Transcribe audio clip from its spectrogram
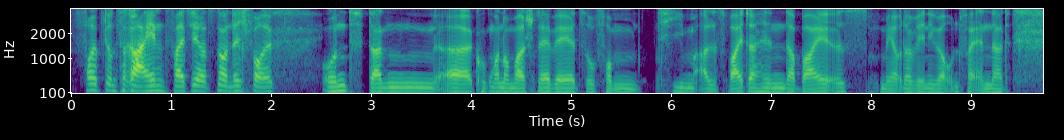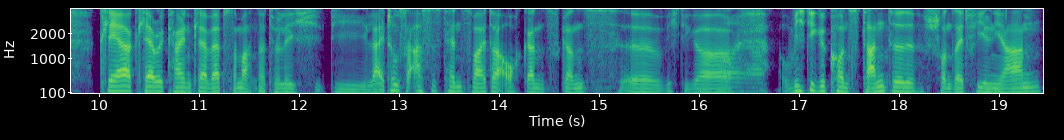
folgt uns rein, falls ihr uns noch nicht folgt. Und dann äh, gucken wir nochmal schnell, wer jetzt so vom Team alles weiterhin dabei ist, mehr oder weniger unverändert. Claire, Clary Kine, Claire Webster macht natürlich die Leitungsassistenz weiter, auch ganz, ganz äh, wichtiger, Oh ja. wichtige Konstante schon seit vielen Jahren.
